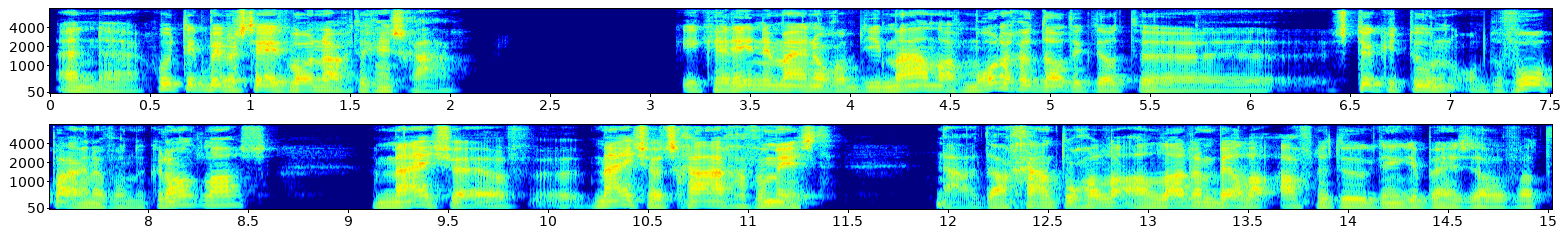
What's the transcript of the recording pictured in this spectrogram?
En goed, ik ben nog steeds woonachtig in Schagen. Ik herinner mij nog op die maandagmorgen dat ik dat stukje toen op de voorpagina van de krant las. Een meisje, of, meisje uit Schagen vermist. Nou, dan gaan toch alle alarmbellen af natuurlijk. Denk je bij jezelf, wat,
